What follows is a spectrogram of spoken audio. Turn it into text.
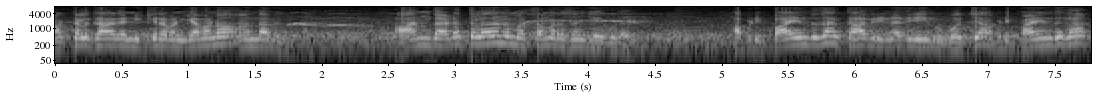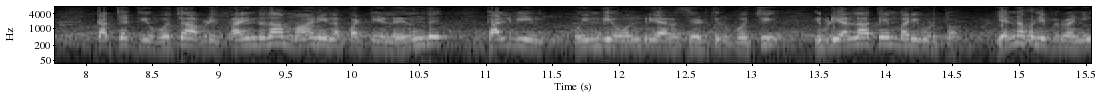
மக்களுக்காக நிக்கிறவன் எவனோ அவன் தான் அந்த இடத்துல தான் நம்ம சமரசம் செய்யக்கூடாது. அப்படி பாய்ந்து தான் காவிரி நதிநீர்வு போச்சு அப்படி பாய்ந்து தான் கச்சத்தீவு போச்சு அப்படி பாய்ந்து தான் மாநில பட்டியலில் இருந்து கல்வி இந்திய ஒன்றிய அரசு எடுத்துட்டு போச்சு. இப்படி எல்லாத்தையும் பறி கொடுத்தோம். என்ன பண்ணி போயிருவ நீ?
